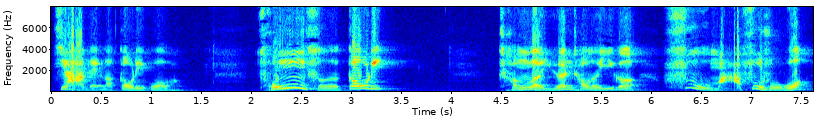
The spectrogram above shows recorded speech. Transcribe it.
嫁给了高丽国王。从此，高丽成了元朝的一个驸马附属国，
